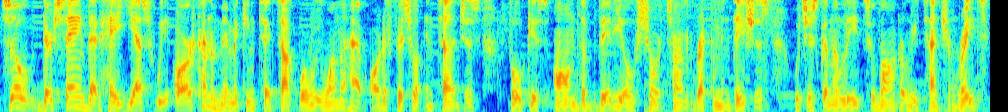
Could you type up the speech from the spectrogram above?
So they're saying that, hey, yes, we are kind of mimicking TikTok where we want to have artificial intelligence focus on the video short term recommendations, which is going to lead to longer retention rates.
